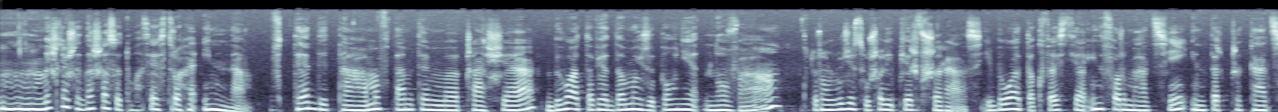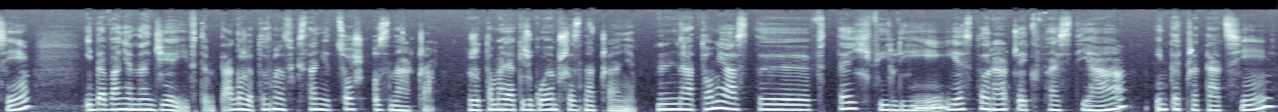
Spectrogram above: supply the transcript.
Mm, myślę, że nasza sytuacja jest trochę inna. Wtedy tam, w tamtym czasie była to wiadomość zupełnie nowa, którą ludzie słyszeli pierwszy raz i była to kwestia informacji, interpretacji i dawania nadziei w tym, tak, że to zmartwychwstanie coś oznacza że to ma jakieś głębsze znaczenie. Natomiast y, w tej chwili jest to raczej kwestia interpretacji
